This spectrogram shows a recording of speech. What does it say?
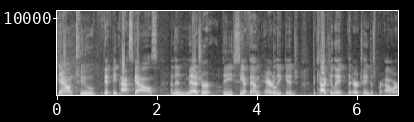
down to 50 pascals, and then measure the CFM air leakage to calculate the air changes per hour.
